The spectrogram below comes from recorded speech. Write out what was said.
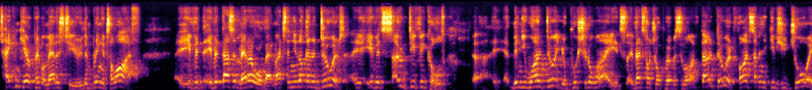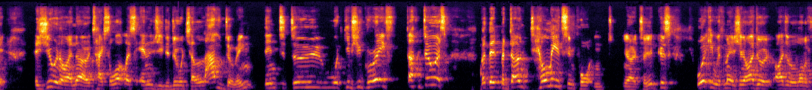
taking care of people matters to you, then bring it to life if it, if it doesn't matter all that much, then you're not going to do it. If it's so difficult, uh, then you won't do it. You'll push it away. It's, if that's not your purpose in life, don't do it. Find something that gives you joy. As you and I know, it takes a lot less energy to do what you love doing than to do what gives you grief. Don't do it. But then, but don't tell me it's important, you know, to you because working with me, as you know, I do I do a lot of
